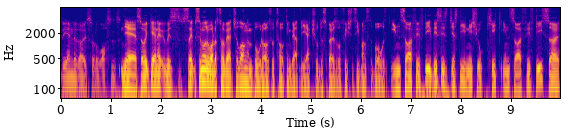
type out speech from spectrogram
the end of those sort of losses. Yeah. So again, it was similar to what I was talking about. Geelong and Bulldogs were talking about the actual disposal efficiency once the ball was inside 50. This is just the initial kick inside 50. So.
